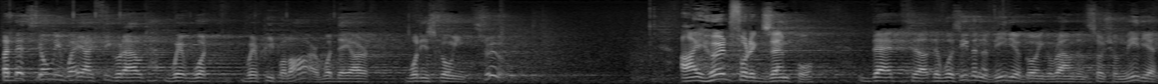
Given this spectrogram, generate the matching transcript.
but that's the only way I figure out where, what, where people are, what they are, what is going through. I heard, for example, that uh, there was even a video going around on social media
